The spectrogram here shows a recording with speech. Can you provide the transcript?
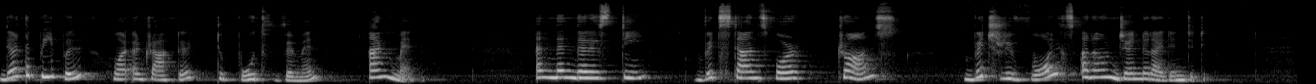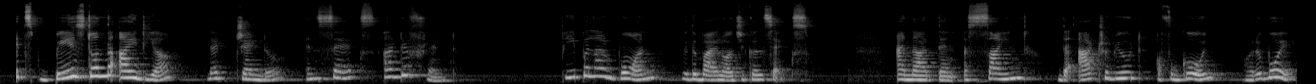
They are the people who are attracted to both women and men. And then there is T, which stands for trans, which revolves around gender identity. It's based on the idea that gender and sex are different. People are born with a biological sex, and are then assigned the attribute of a girl or a boy.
